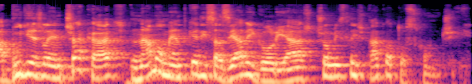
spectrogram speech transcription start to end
a budeš len čakať na moment, kedy sa zjaví Goliáš, čo myslíš, ako to skončí?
